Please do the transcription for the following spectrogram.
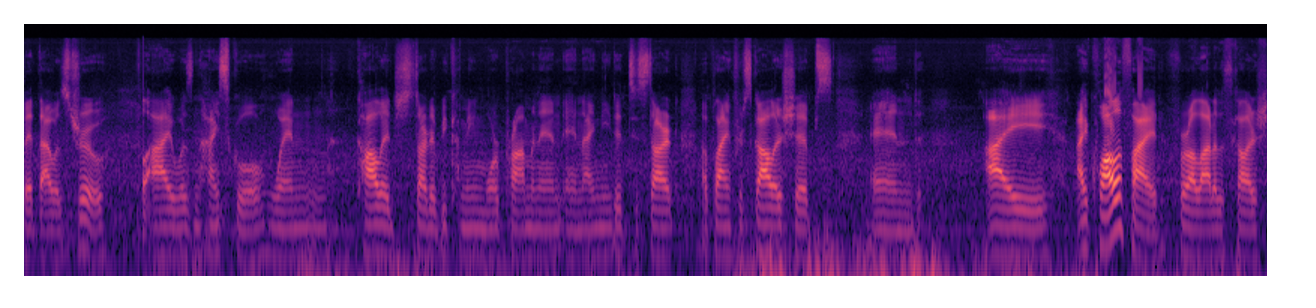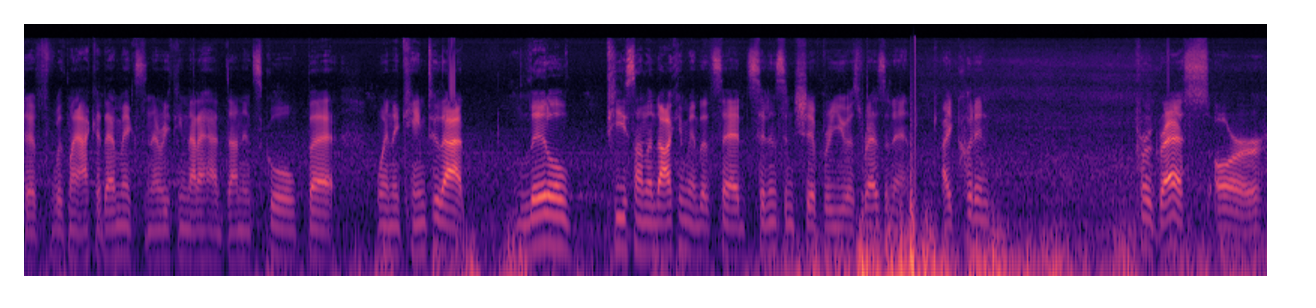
but that was true. I was in high school when college started becoming more prominent and I needed to start applying for scholarships and I I qualified for a lot of the scholarships with my academics and everything that I had done in school, but when it came to that little piece on the document that said citizenship or US resident, I couldn't progress or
